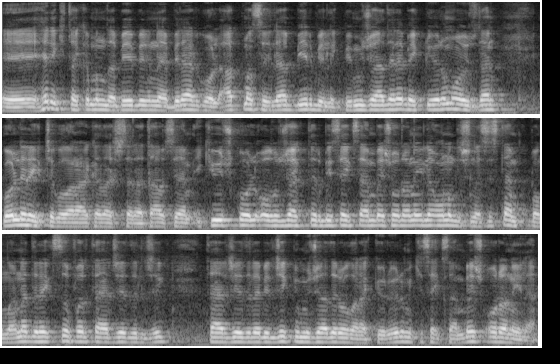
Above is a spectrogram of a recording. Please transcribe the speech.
e, her iki takımın da birbirine birer gol atmasıyla bir birlik bir mücadele bekliyorum. O yüzden gollere gidecek olan arkadaşlara tavsiyem 2-3 gol olacaktır 1.85 oranıyla. Onun dışında sistem kuponlarına direkt 0 tercih edilecek tercih edilebilecek bir mücadele olarak görüyorum 2.85 oranıyla.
